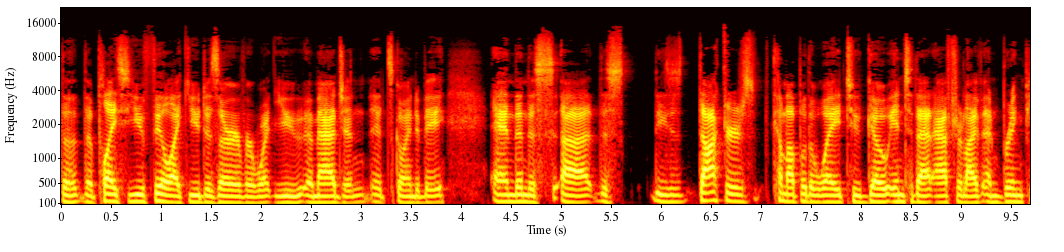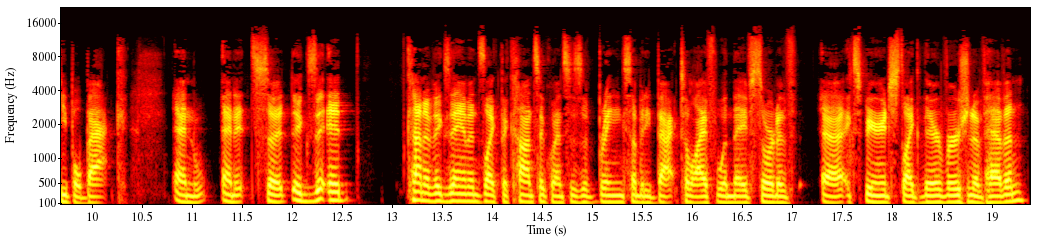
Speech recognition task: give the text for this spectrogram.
the the place you feel like you deserve or what you imagine it's going to be and then this uh, this these doctors come up with a way to go into that afterlife and bring people back. And and it so it, it kind of examines like the consequences of bringing somebody back to life when they've sort of uh, experienced like their version of heaven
